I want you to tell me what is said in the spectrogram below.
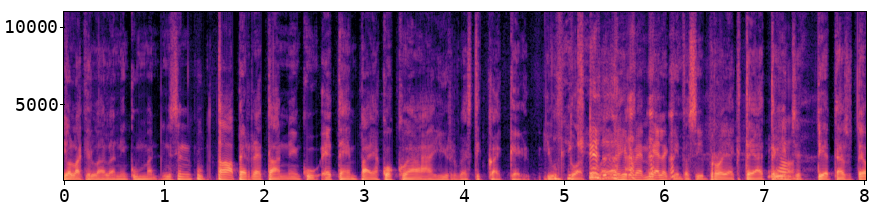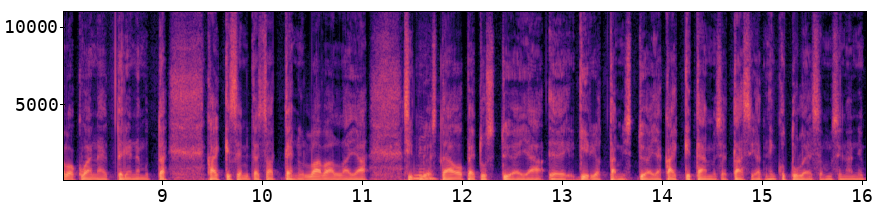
jollakin lailla niin kuin, mä, niin se niin kuin taaperretaan niin kuin eteenpäin ja koko ajan ihan hirveästi kaikkea juttua tulee ja hirveän mielenkiintoisia projekteja, että Joo. ihmiset tietää sut elokuvanäyttelijänä, mutta kaikki se, mitä sä oot tehnyt lavalla ja sitten niin. myös tämä opetustyö ja e, kirjoittamistyö ja kaikki tämmöiset asiat niin tulee semmoisina niin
